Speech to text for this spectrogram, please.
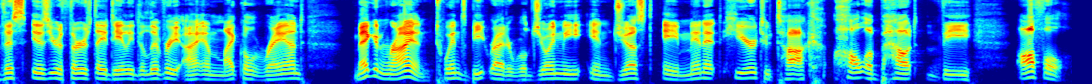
This is your Thursday daily delivery. I am Michael Rand. Megan Ryan, Twins beat writer, will join me in just a minute here to talk all about the awful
